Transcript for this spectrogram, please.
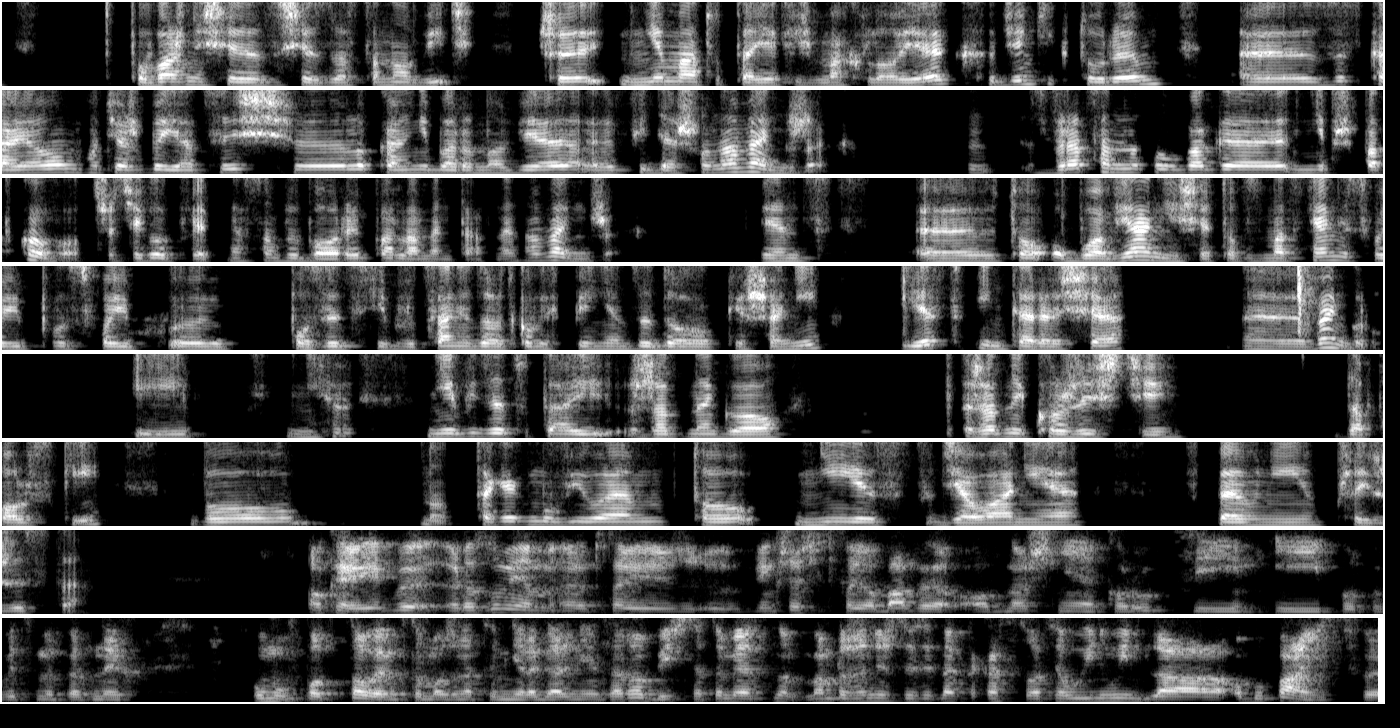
poważnie się, się zastanowić, czy nie ma tutaj jakichś machlojek, dzięki którym e, zyskają chociażby jacyś lokalni baronowie Fideszu na Węgrzech. Zwracam na to uwagę nieprzypadkowo. 3 kwietnia są wybory parlamentarne na Węgrzech. Więc to obławianie się, to wzmacnianie swojej, swojej pozycji, wrzucanie dodatkowych pieniędzy do kieszeni jest w interesie Węgrów. I nie, nie widzę tutaj żadnego, żadnej korzyści dla Polski, bo no, tak jak mówiłem, to nie jest działanie w pełni przejrzyste. Okej, okay, jakby rozumiem e, tutaj w większości Twoje obawy odnośnie korupcji i powiedzmy pewnych umów pod stołem, kto może na tym nielegalnie zarobić. Natomiast no, mam wrażenie, że to jest jednak taka sytuacja win-win dla obu państw.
